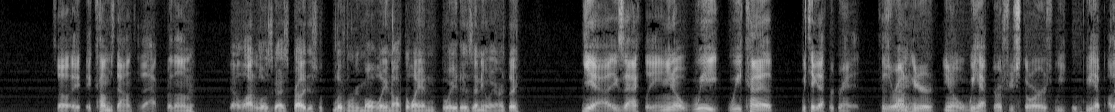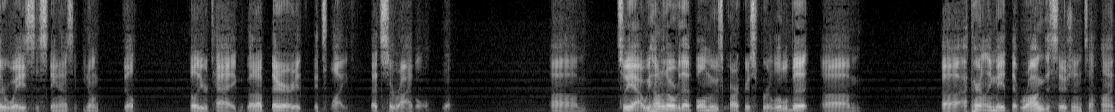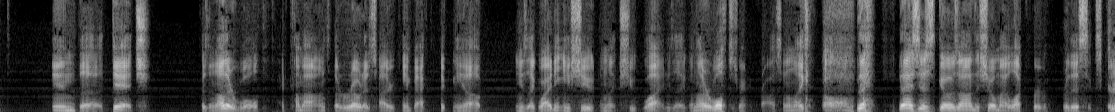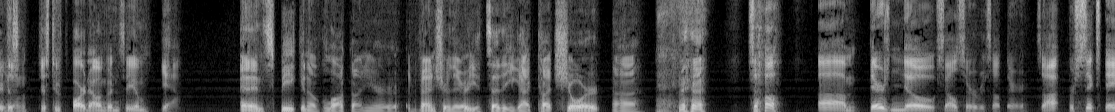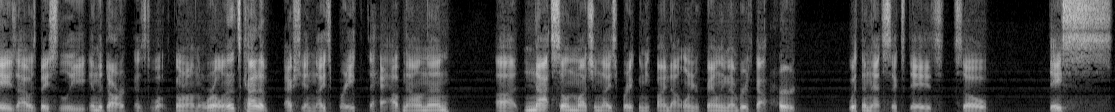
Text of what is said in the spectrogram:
So it, it comes down to that for them. Yeah, a lot of those guys probably just living remotely and off the land the way it is anyway, aren't they? Yeah, exactly. And you know, we we kind of we take that for granted because around Right. here, here, you know, we have grocery stores. We we have other ways to sustain us if you don't fill fill your tag. But up there, it, it's life. That's survival. Yep. Um. So yeah, we hunted over that bull moose carcass for a little bit. Um. Uh, apparently made the wrong decision to hunt in the ditch because another wolf had come out onto the road as Tyler came back to pick me up. And he's like, "Why didn't you shoot?" I'm like, "Shoot what?" He's like, "Another wolf just ran across." And I'm like, Oh, "That that just goes on to show my luck for for this so excursion." just just too far down, couldn't see him. yeah, And speaking of luck on your adventure there, you said that you got cut short. Uh, So, um, there's no cell service up there. So I, for six days, I was basically in the dark as to what was going on in the world, and it's kind of actually a nice break to have now and then. Uh, not so much a nice break when you find out one of your family members got hurt within that six days. So, day,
